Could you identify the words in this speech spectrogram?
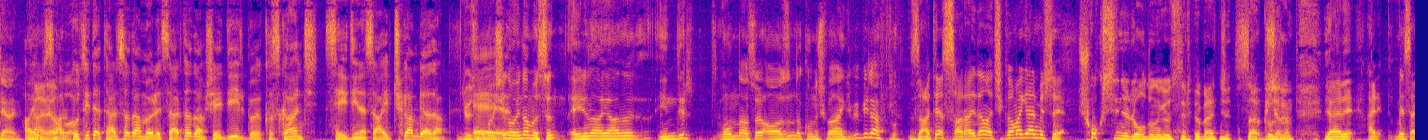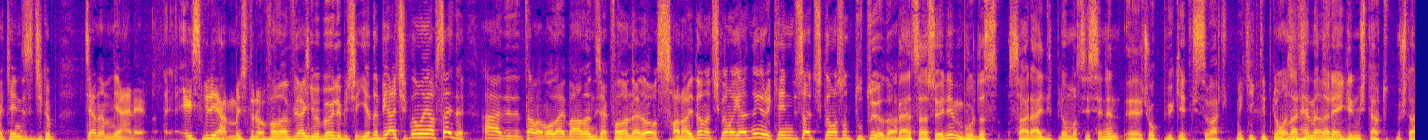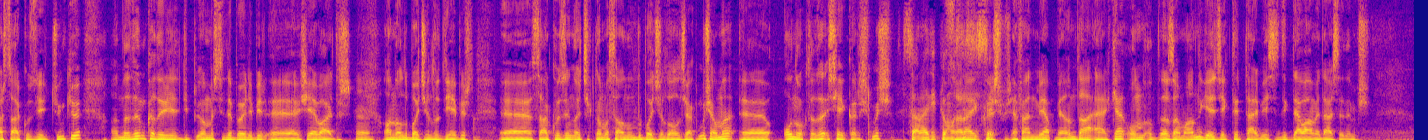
yani. Hayır Yani Sarkozy de ters adam öyle sert adam şey değil böyle kıskanç sevdiğine sahip çıkan bir adam. Gözün Ee, başın oynamasın elini ayağını indir ondan sonra ağzınla konuş falan gibi bir laf bu. Zaten saraydan açıklama gelmesi çok sinirli olduğunu gösteriyor bence Sarkozy'nin. Yani hani mesela kendisi çıkıp canım yani espri yapmıştır o falan filan gibi böyle bir şey ya da bir açıklama yapsaydı ha dedi tamam olay bağlanacak falan derdi ama saraydan açıklama geldiğine göre kendisi açıklamasını tutuyor da. Ben sana söyleyeyim mi burada saray diplomasisinin e, çok büyük etkisi var. Mekik diplomasisi. Onlar hemen araya girmişler tutmuşlar Sarkozy'yi. Çünkü anladığım kadarıyla diplomaside böyle bir e, şey vardır. Evet. Analı bacılı diye bir e, Sarkozy'nin açıklaması analı bacılı olacakmış ama e, o noktada şey karışmış. Saray diplomasisi. Saray karışmış efendim yapmayalım daha erken onun da zamanı gelecektir terbiyesizlik devam ederse demiş.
